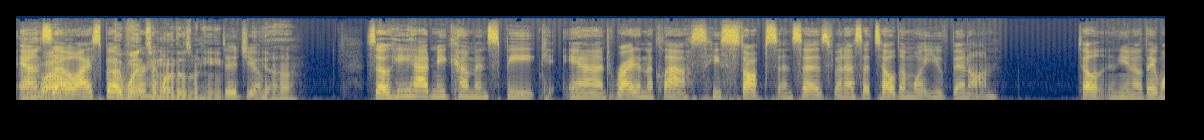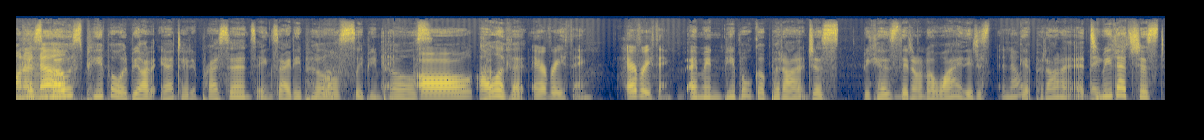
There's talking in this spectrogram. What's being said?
And so I spoke. I went to him. one of those when he. Did you? Yeah. So he had me come and speak, and right in the class, he stops and says, "Vanessa, tell them what you've been on. Tell you know they want to because know most people would be on antidepressants, anxiety pills, sleeping eh, pills, all all of it. everything, everything. I mean, people go put on it just because they don't know why. They just No, get put on it. Eh, they to me, that's just.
